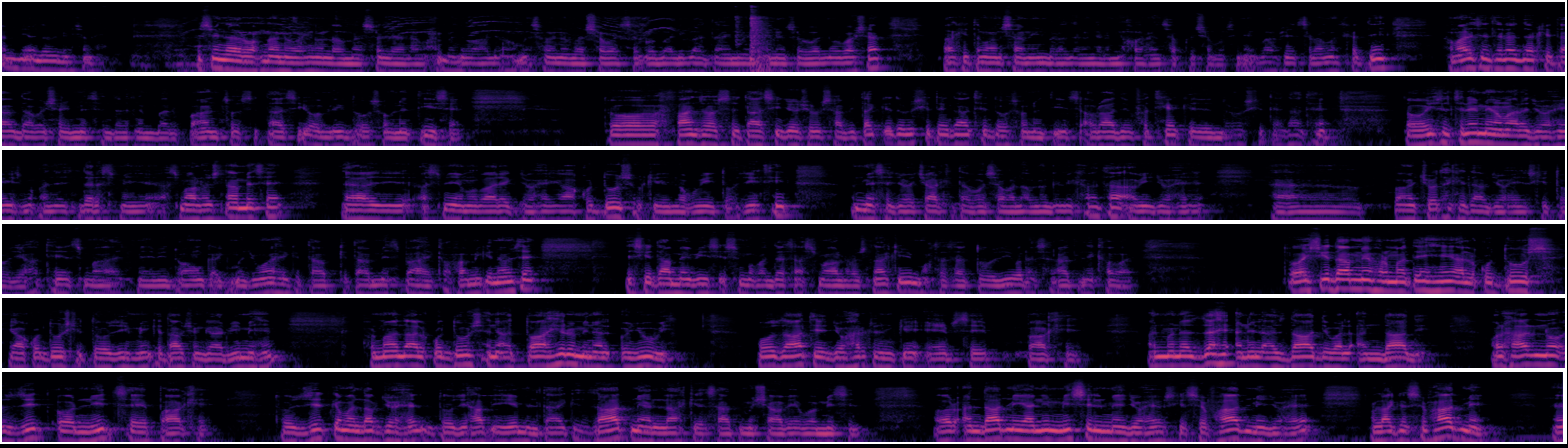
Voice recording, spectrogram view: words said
بسم اللہ الرحمن الرحیم اللہ صلی اللہ محمد الباشہ باقی تمام سامعین برادر خوران سب کچھ ایک بار پھر سلامت کرتے ہیں ہمارے سلسلہ در کتاب دعوت شریف میں سے درس نمبر پانچ سو ستاسی ابلک دو سو انتیس ہے تو پانچ سو ستاسی جو شروع ابھی تک کے درست کی تعداد ہے دو سو انتیس اوراد فتح کے درست کی تعداد ہے تو اس سلسلے میں ہمارا جو ہے، اس مقدس درس میں اسماع الحسنہ میں سے اسم مبارک جو ہے، یا قدوس کی لغوی توجہ تھی۔ ان میں سے جو ہے چار کتابوں سے والا لوگوں نے لکھا تھا۔ ابھی جو ہے چوتھا کتاب جو ہے، اس کی توجہات ہے اس میں بھی دعاؤں کا ایک مجموعہ ہے، کتاب کتاب مصباح کفامی کے نام سے۔ اس کتاب میں بھی اس مقدس اسماع الحسنہ کی مختصر توضیع اور اثرات لکھا ہوا ہے۔ تو اس کتاب میں فرماتے ہیں، القدوس، یا قدوس کی توضیح میں، کتاب چونکہ عربی میں ہے۔ فرماتا القدوس یعنی اطاہر من العیوبی وہ ذات ہے جو ہر قسم کے عیب سے پاک ہے۔ المنزہ ان الازداد والانداد، اور ہر نو ضد اور نت سے پاک ہے۔ تو ضد کا مطلب جو ہے تو پہ یہ ملتا ہے کہ ذات میں اللہ کے ساتھ مشابہ و مثل۔ اور انداز میں یعنی مثل میں جو ہے، اس کے صفات میں جو ہے، اللہ کے صفات میں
